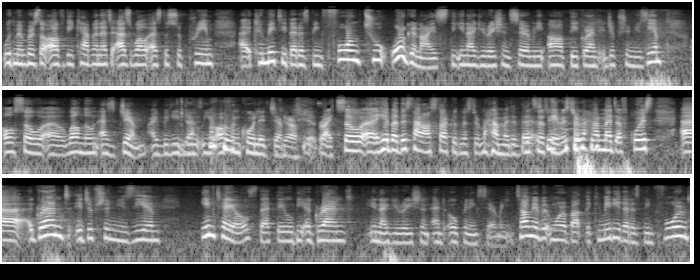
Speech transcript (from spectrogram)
with members of the cabinet as well as the Supreme uh, Committee that has been formed to organize the inauguration ceremony of the Grand Egyptian Museum, also uh, well known as GEM. I believe Yes. you, you often call it GEM. Yeah. Yes. Right. So uh, Heba, this time I'll start with Mr. Mohammed, if that's Yes. okay. Mr. Mohammed, of course, uh, Grand Egyptian Museum entails that there will be a grand inauguration and opening ceremony. Tell me a bit more about the committee that has been formed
